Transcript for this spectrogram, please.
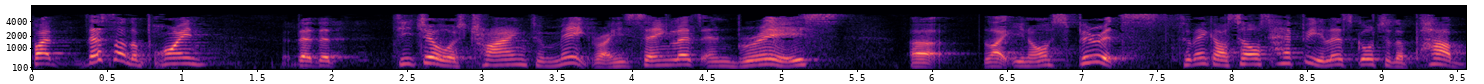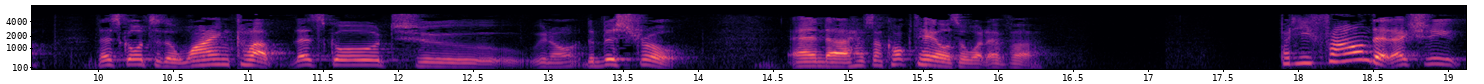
But that's not the point that the teacher was trying to make, right? He's saying, let's embrace, uh, like, you know, spirits to make ourselves happy. Let's go to the pub. Let's go to the wine club. Let's go to, you know, the bistro and uh, have some cocktails or whatever. But he found that actually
